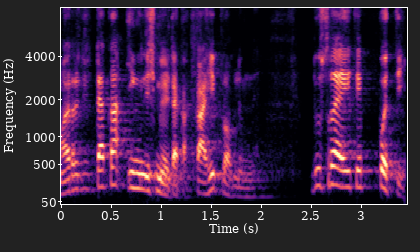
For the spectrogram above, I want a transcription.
मराठी टाका इंग्लिशमध्ये टाका काही प्रॉब्लेम नाही. दुसरं आहे इथे पती.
